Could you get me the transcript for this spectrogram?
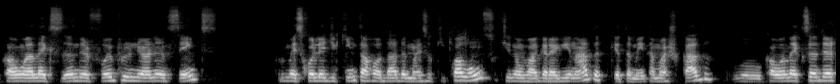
o Cal Alexander foi pro New Orleans Saints por uma escolha de quinta rodada mais o Kiko Alonso, que não vai agregar em nada, porque também tá machucado. O Cal Alexander,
